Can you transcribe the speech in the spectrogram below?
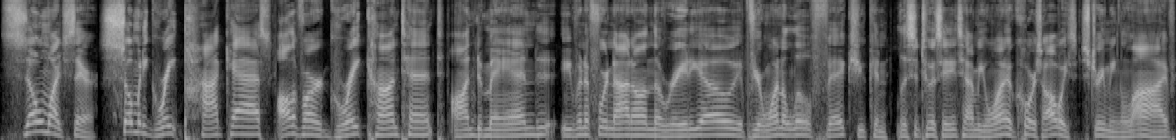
So much there. So many great podcasts. All of our great content on demand. Even if we're not on the radio, if you want a little fix, you can listen to us anytime you want. Of course, always streaming live.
